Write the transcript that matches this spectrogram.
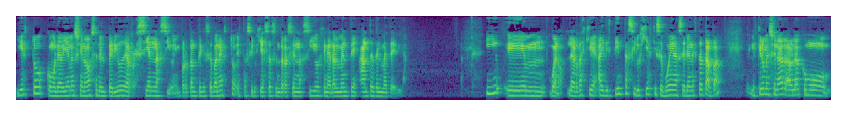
Y esto, como le había mencionado, es en el periodo de recién nacido. Importante que sepan esto, estas cirugías se hacen de recién nacido generalmente antes del mes de vida. Y em, bueno, la verdad es que hay distintas cirugías que se pueden hacer en esta etapa. Les quiero mencionar, hablar como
